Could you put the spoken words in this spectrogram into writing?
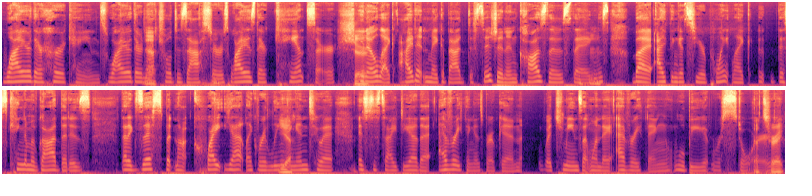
why are there hurricanes? Why are there Yeah. natural disasters? Why is there cancer? Sure. You know, like I didn't make a bad decision and cause those Mm-hmm. things, but I think it's to your point, like uh, this kingdom of God that is that exists but not quite yet. Like we're leaning into it. It's this idea that everything is broken, which means that one day everything will be restored. That's right.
